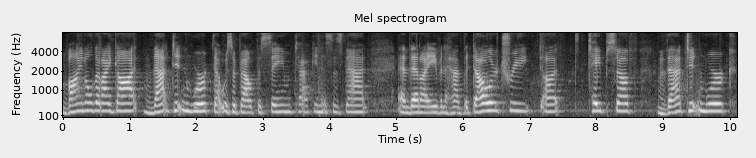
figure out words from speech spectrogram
vinyl that I got. That didn't work. That was about the same tackiness as that. And then I even had the Dollar Tree uh, tape stuff. That didn't work.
